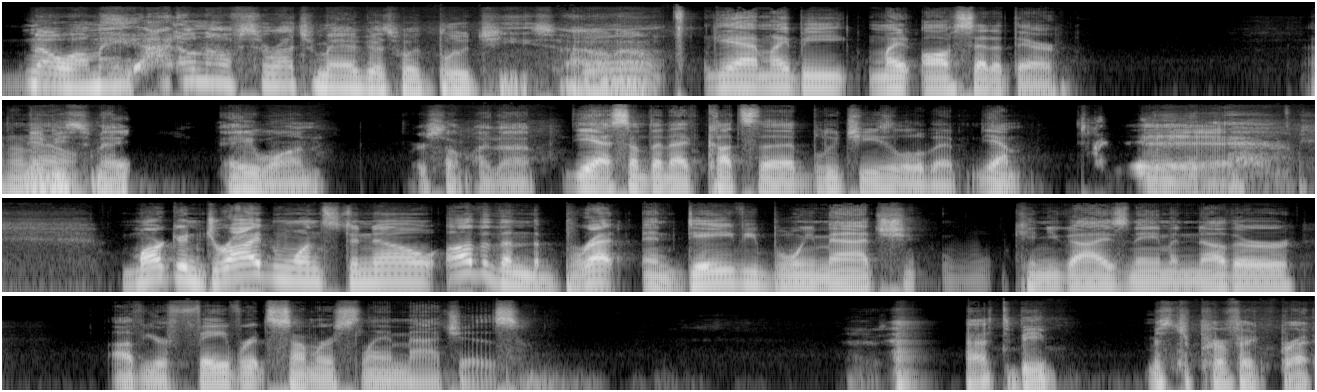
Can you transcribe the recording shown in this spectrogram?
No, I mean I don't know if sriracha mayo goes with blue cheese. I don't know. Mm, Yeah, it might be might offset it there. I don't Maybe know. Maybe some A one or something like that. Yeah, something that cuts the blue cheese a little bit. Yeah. Yeah. Mark and Dryden wants to know, other than the Bret and Davy Boy match, can you guys name another of your favorite SummerSlam matches? Have to be Mr. Perfect Bret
